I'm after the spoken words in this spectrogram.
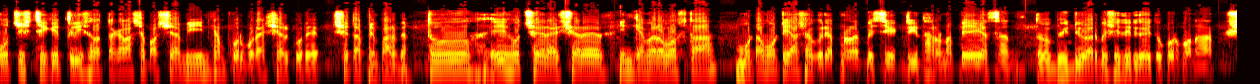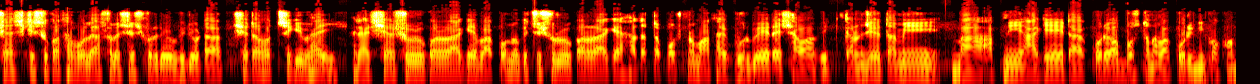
পঁচিশ থেকে ত্রিশ হাজার টাকার আশেপাশে আমি ইনকাম করব শেয়ার করে, সেটা আপনি পারবেন। তো এই হচ্ছে শেয়ারের ইনকামের অবস্থা। মোটামুটি আশা করি আপনারা বেশি একটি ধারণা পেয়ে গেছেন। তো ভিডিও আর বেশি দীর্ঘায়িত করব না। শেষ কিছু কথা বলে আসলে শেষ করে দেবো ভিডিওটা। সেটা হচ্ছে কি ভাই শেয়ার শুরু করার আগে বা কোনো কিছু শুরু করার আগে হাজারটা প্রশ্ন মাথায় ঘুরবে, এটাই স্বাভাবিক। কারণ যেহেতু আমি বা আপনি আগে এটা করে অভ্যস্ত না বা করিনি কখনো।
